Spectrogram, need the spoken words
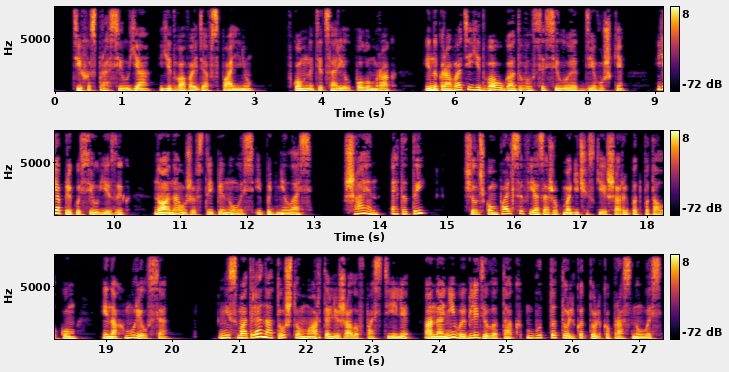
— тихо спросил я, едва войдя в спальню. В комнате царил полумрак, и на кровати едва угадывался силуэт девушки. Я прикусил язык, но она уже встрепенулась и поднялась. «Шаин, это ты?» Щелчком пальцев я зажег магические шары под потолком и нахмурился. Несмотря на то, что Марта лежала в постели, она не выглядела так, будто только-только проснулась.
